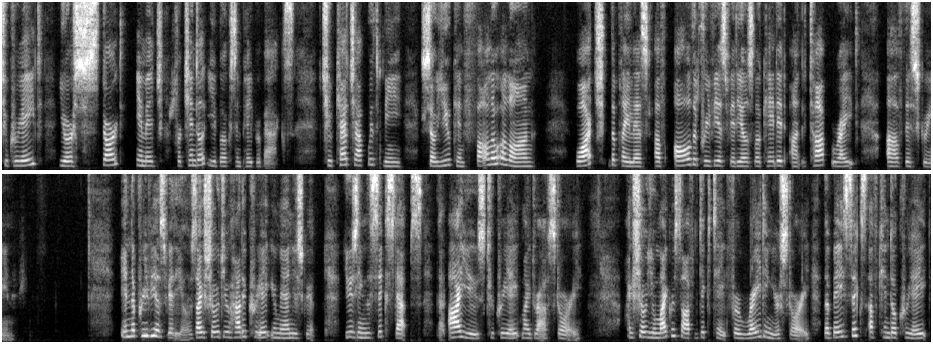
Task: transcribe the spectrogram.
to create your start image for Kindle ebooks and paperbacks to catch up with me so you can follow along Watch the playlist of all the previous videos located on the top right of the screen. In the previous videos, I showed you how to create your manuscript using the six steps that I use to create my draft story. I show you Microsoft Dictate for writing your story, the basics of Kindle Create,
